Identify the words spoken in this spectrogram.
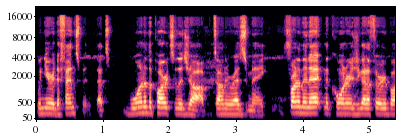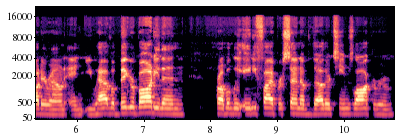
when you're a defenseman. That's one of the parts of the job. It's on the resume. In front of the net in the corners, you got to throw your body around, and you have a bigger body than probably 85% of the other team's locker room.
